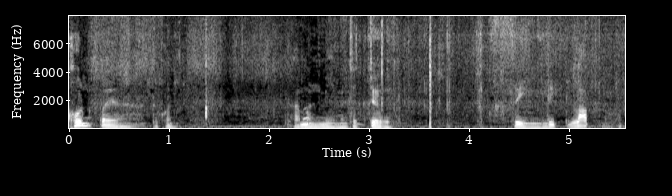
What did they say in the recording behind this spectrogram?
ค้นไปนะทุกคน ถ้ามันมีมันจะเจอสิ่งลึกลับนะครับ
